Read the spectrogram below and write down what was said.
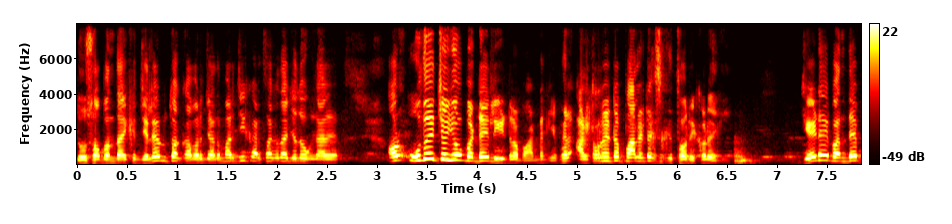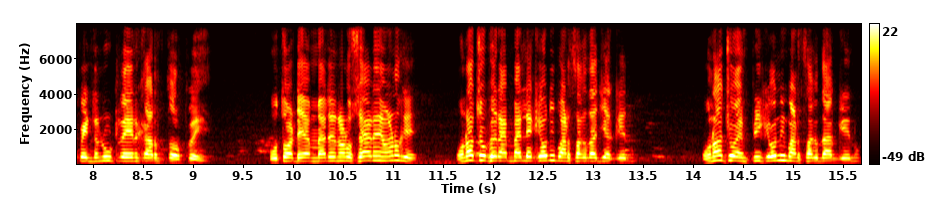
200 ਬੰਦਾ ਇੱਕ ਜ਼ਿਲ੍ਹੇ ਨੂੰ ਤਾਂ ਕਵਰ ਜਦ ਮਰਜ਼ੀ ਕਰ ਸਕਦਾ ਜਦੋਂ ਔਰ ਉਹਦੇ ਚੋਂ ਹੀ ਉਹ ਵੱਡੇ ਲੀਡਰ ਬਣਨਗੇ। ਫਿਰ ਅਲਟਰਨੇਟਿਵ ਪੋਲਿਟਿਕਸ ਕਿੱਥੋਂ ਨਿਕਲੇਗੀ? ਜਿਹੜੇ ਬੰਦੇ ਪਿੰਡ ਨੂੰ ਟ੍ਰੇਨ ਕਰਨ ਤੁਰ ਪਏ, ਉਹ ਤੁਹਾਡੇ ਐਮਐਲਏ ਨਾਲੋਂ ਸਹਿਣੇ ਹੋਣਗੇ। ਉਹਨਾਂ ਚੋਂ ਫਿਰ ਐਮਐਲਏ ਕਿਉਂ ਨਹੀਂ ਬਣ ਸਕਦਾ ਜੀ ਅੱਗੇ ਨੂੰ? ਉਹਨਾਂ ਚੋਂ ਐਮਪੀ ਕਿਉਂ ਨਹੀਂ ਬਣ ਸਕਦਾ ਅੱਗੇ ਨੂੰ?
